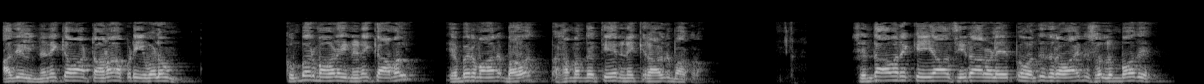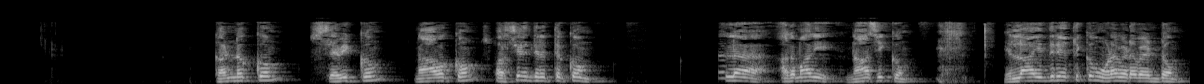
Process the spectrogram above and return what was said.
அதில் நினைக்க மாட்டானோ அப்படி இவளும் கும்பர் மகளை நினைக்காமல் எபெருமான பகவத் சம்பந்தத்தையே நினைக்கிறாள்னு பார்க்கிறோம். சிந்தாமரை கையால் சீராளுழைப்பு வந்து தருவாய்னு சொல்லும்போது கண்ணுக்கும் செவிக்கும் நாவுக்கும் ஸ்பர்சேந்திரத்துக்கும் அது மாதிரி நாசிக்கும். எல்லா இந்திரியத்துக்கும் உணவிட வேண்டும்.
